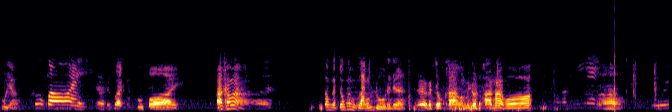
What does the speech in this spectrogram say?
กูอย่าง ครูบอย เออถึงบ้านของกูปอยฮักเขาอะเออต้องกระจกข้างหลังดูด้วยเด้อเออกระจกขามันไม่โดนพานมากบ่อ่าอุ้ย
